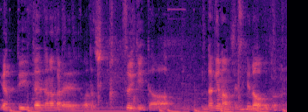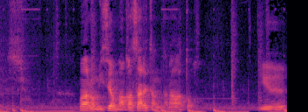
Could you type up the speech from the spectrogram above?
やっていただいた中で私くっついていただけなんですけど、まあ、あの店を任されたんだなという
